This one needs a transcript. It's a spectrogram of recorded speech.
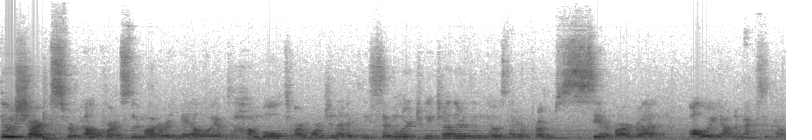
Those sharks from Elkhorn Slough, Monterey Bay all the way up to Humboldt are more genetically similar to each other than those that are from Santa Barbara all the way down to Mexico.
